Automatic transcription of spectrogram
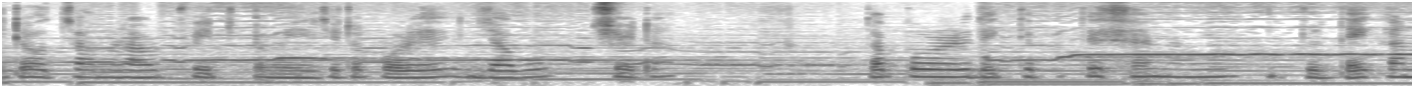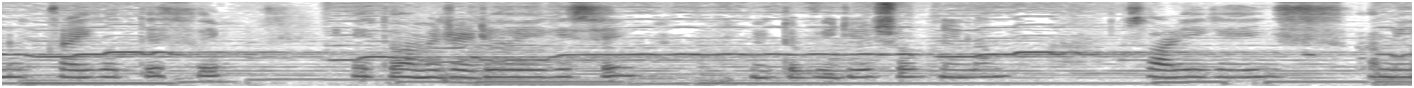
এটা হচ্ছে আমার আউটফিট আমি যেটা পরে যাব সেটা। তারপরে দেখতে পাচ্ছেন আমি একটু দেখানোর ট্রাই করতেছি, এই তো আমি রেডি হয়ে গেছি। একটা ভিডিও শুট নিলাম। সরি গেইস আমি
